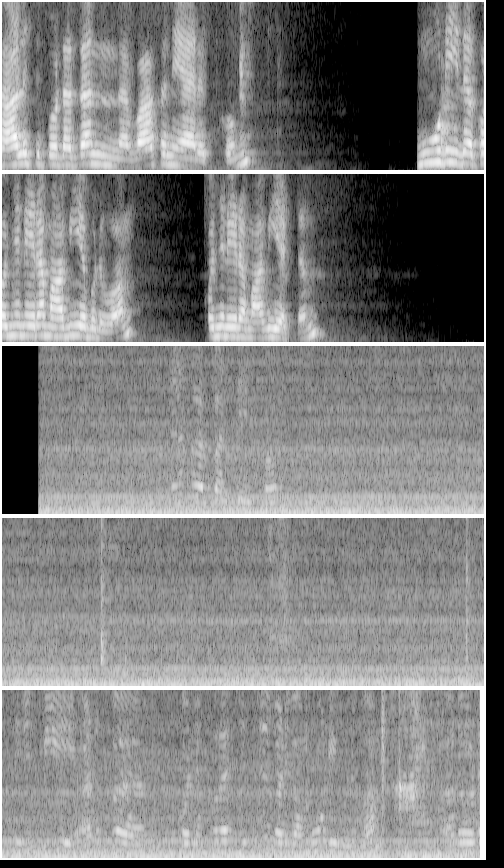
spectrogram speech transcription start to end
தாளிச்சு போட்டால் தான் வாசனையா இருக்கும். மூடி இதை கொஞ்ச நேரம் அவிய விடுவோம். கொஞ்ச நேரம் அவியட்டும். சேர்ப்போம். திருப்பி அடுப்பை கொஞ்சம் குறைச்சிட்டு வடிவம் மூடி விடுவோம். அதோட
